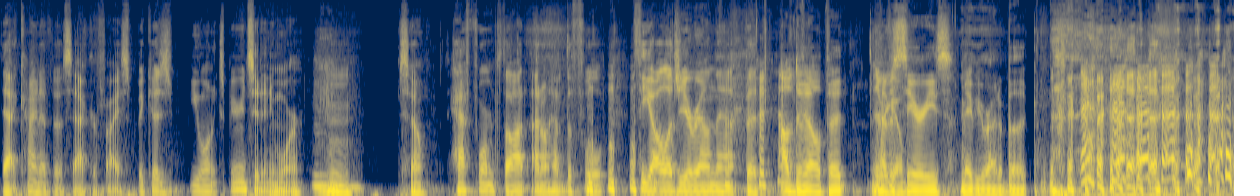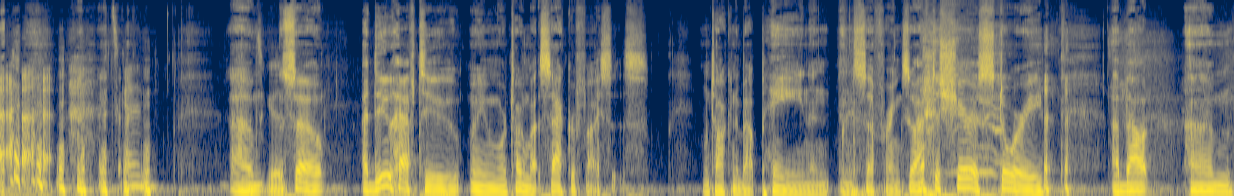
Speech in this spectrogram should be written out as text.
that kind of a sacrifice because you won't experience it anymore. So, half formed thought. I don't have the full theology around that, but I'll develop it. There have a go. series. Maybe write a book. That's good. Um, good. So I do have to. I mean, we're talking about sacrifices. We're talking about pain and, and suffering. So I have to share a story about um,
